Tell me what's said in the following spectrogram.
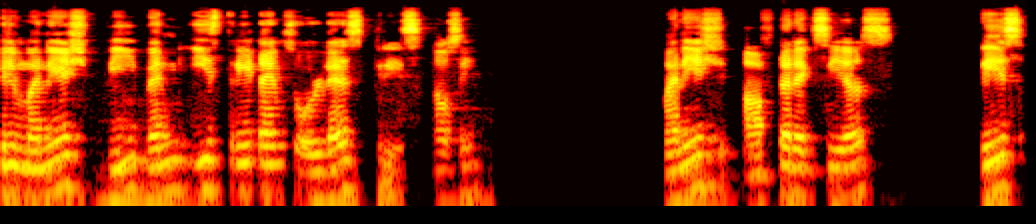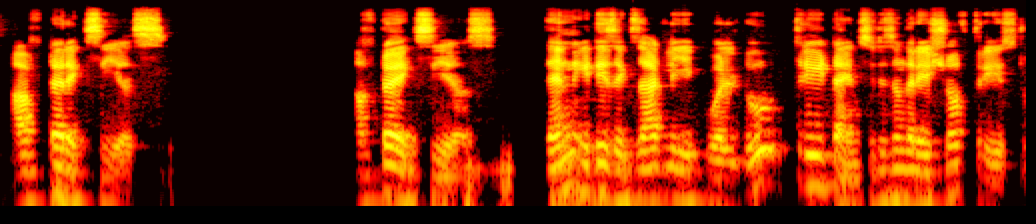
will Manish be when he is 3 times old as Greece? Now see. Manish after X years, Greece after X years. After X years. Then it is exactly equal to 3 times. It is in the ratio of 3 is to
